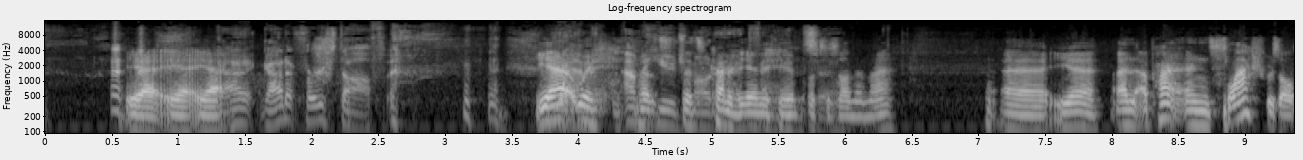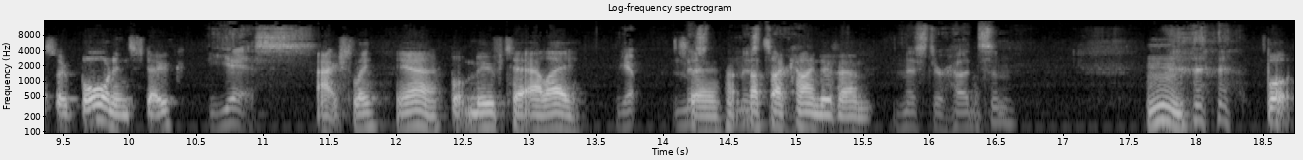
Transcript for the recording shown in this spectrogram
Yeah, yeah, yeah. got it. Got it first off. Yeah, Yeah, I'm which, a- I'm a huge that's kind of the only thing that puts so- us on the map. Uh, yeah, and apparently, and Slash was also born in Stoke. Yes. actually. Yeah, but moved to LA. Yep. So that- that's our kind of um, Mr. Hudson. But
